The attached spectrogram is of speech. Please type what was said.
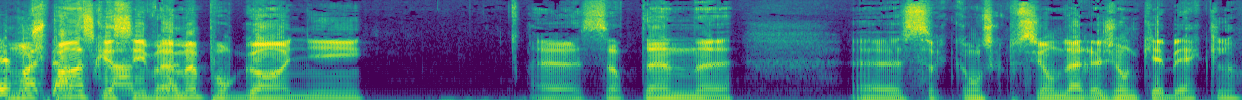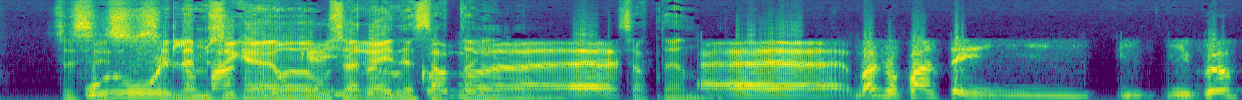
et Moi, je pense que c'est vraiment pour gagner euh, certaines euh, circonscriptions de la région de Québec. là. C'est Oui, oui, de la musique à- aux il oreilles de certains. euh, certaines. Euh, moi, je pense qu'il il, il veut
